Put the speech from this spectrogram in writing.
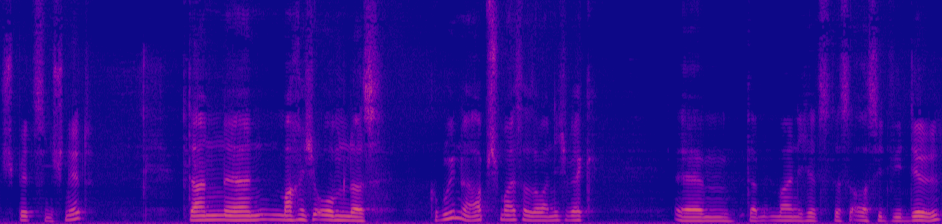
spitzen Schnitt. Dann äh, mache ich oben das Grüne ab, schmeiße das aber nicht weg. Ähm, damit meine ich jetzt, das aussieht wie Dill.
